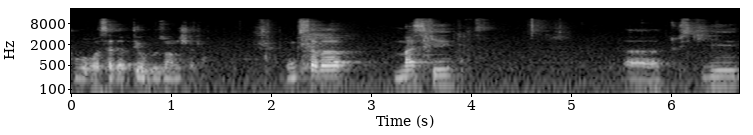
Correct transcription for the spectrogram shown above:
pour s'adapter aux besoins de chacun. Donc ça va masquer euh, tout ce qui est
